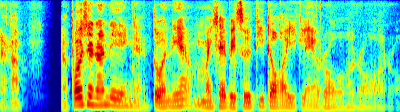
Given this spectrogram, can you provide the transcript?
นะครับเพราะฉะนั้นเองเนี่ยตัวเนี้ยไม่ใช่ไปซื้อที่ดอยอีกแล้วรอรอรอ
